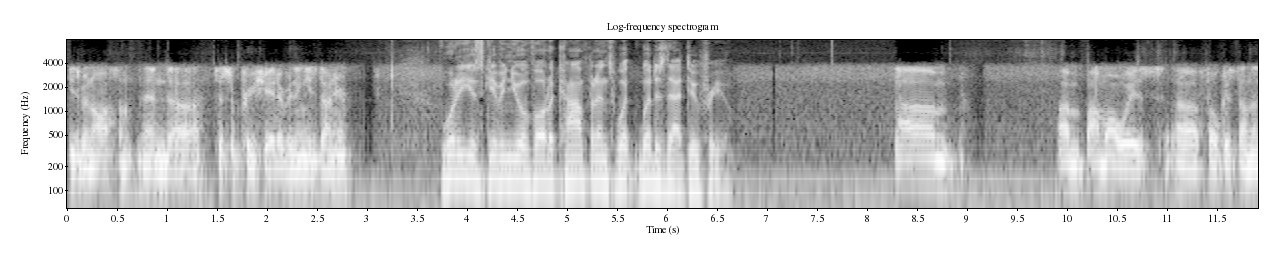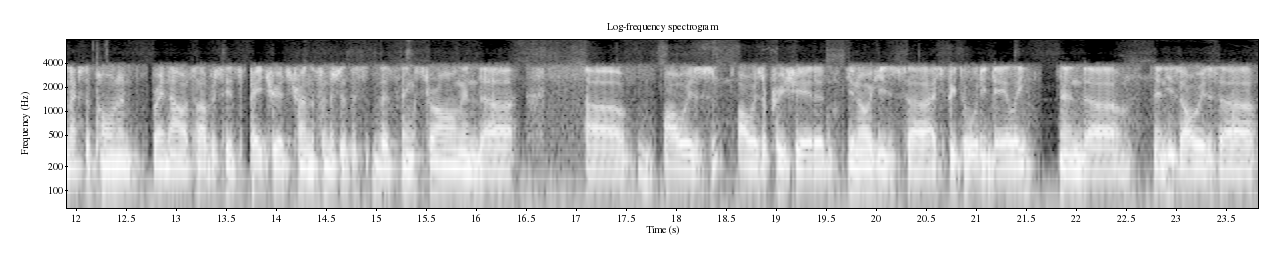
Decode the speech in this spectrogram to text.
he's been awesome, and uh, just appreciate everything he's done here. Woody has given you a vote of confidence. What what does that do for you? Um, I'm I'm always uh, focused on the next opponent. Right now, it's obviously it's Patriots trying to finish this, this thing strong, and uh, uh, always always appreciated. You know, he's uh, I speak to Woody daily, and um, and he's always uh,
